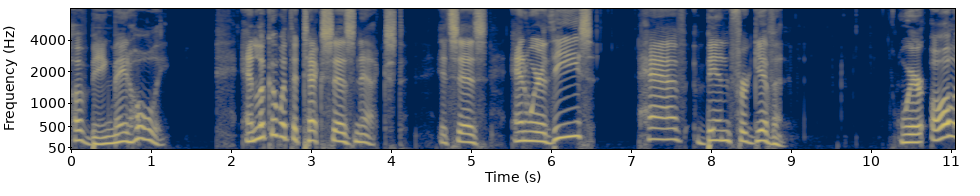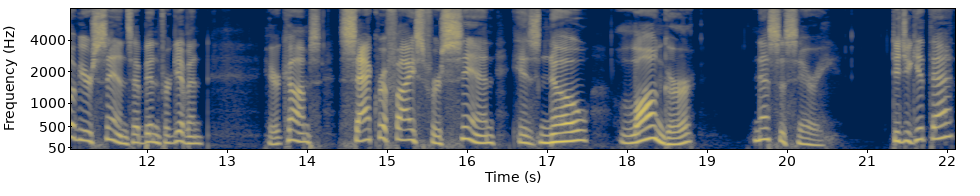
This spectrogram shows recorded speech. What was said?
of being made holy. And look at what the text says next. It says, And where these have been forgiven, where all of your sins have been forgiven, here comes, sacrifice for sin is no longer necessary. Did you get that?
